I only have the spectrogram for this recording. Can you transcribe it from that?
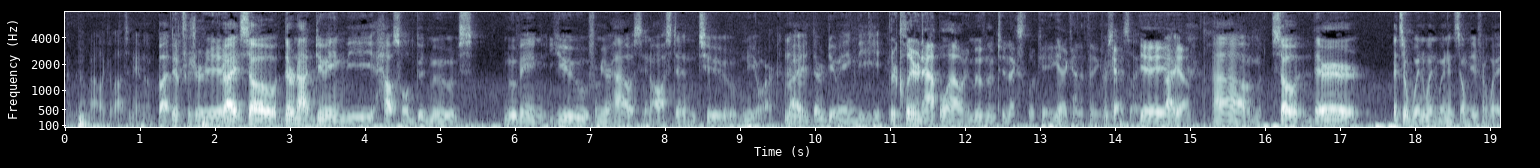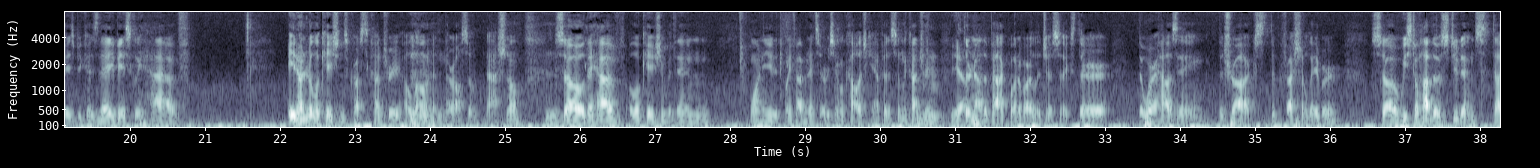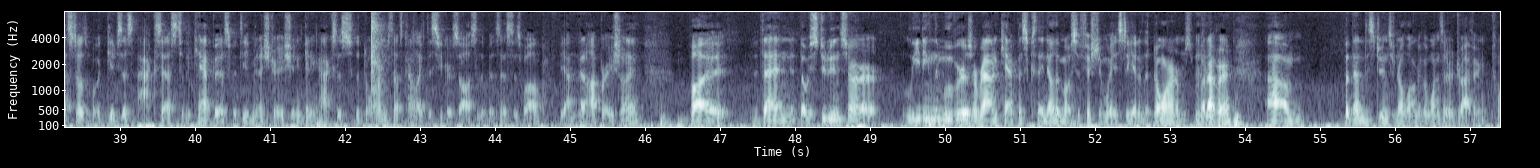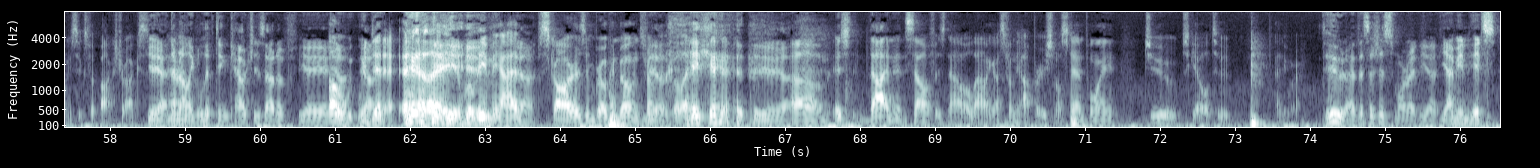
I mean, I'm not like allowed to name them, but Yeah, for sure. Yeah, right. So they're not doing the household good moves, moving you from your house in Austin to New York. Right. Mhm. They're doing the They're clearing Apple out and moving them to the next location. Yeah, kind of thing. Precisely. Okay. Yeah, yeah, yeah. Right. yeah. Um, so they're it's a win-win-win in so many different ways because they basically have 800 locations across the country alone, Mhm. and they're also national. Mhm. So they have a location within 20 to 25 minutes of every single college campus in the country. Mhm, yeah. They're now the backbone of our logistics. They're the warehousing, the trucks, the professional labor. So we still have those students. That still what gives us access to the campus with the administration and getting access to the dorms. That's kind of like the secret sauce of the business as well, yeah, Mhm. operationally. But then those students are leading the movers around campus because they know the most efficient ways to get in the dorms, Mhm. whatever. Um, but then the students are no longer the ones that are driving 26 foot box trucks. Yeah, yeah, and they're not like lifting couches out of. Yeah, yeah. Oh, yeah, we, we yeah. did it. like, believe me, I have scars and broken bones from it. But like, Yeah, yeah. Um, it's that in itself is now allowing us, from the operational standpoint, to scale to anywhere. Dude, I- that's such a smart idea. Yeah, I mean, it's.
